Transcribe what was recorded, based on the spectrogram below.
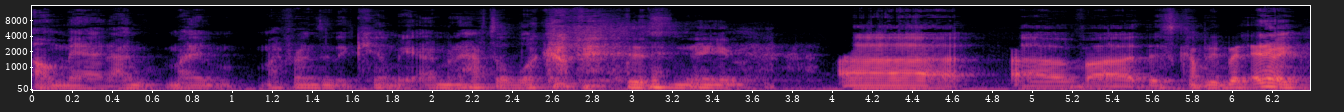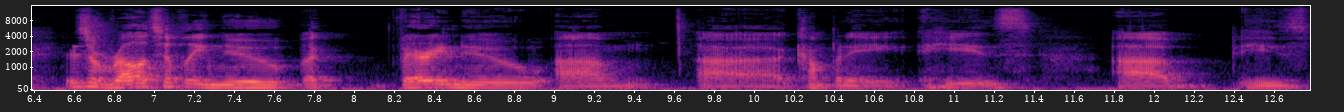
oh man, I'm my my friend's gonna kill me. I'm gonna have to look up his name uh, of uh, this company. But anyway, this is a relatively new, like very new um, uh, company. He's uh, he's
